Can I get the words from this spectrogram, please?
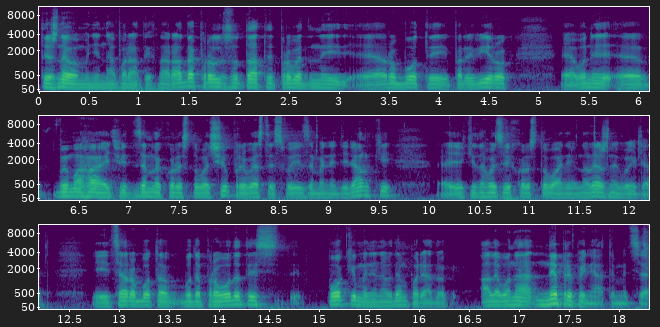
тижнево мені на апаратних нарадах про результати проведеної е, роботи, перевірок. Е, Вони е, вимагають від землекористувачів привести свої земельні ділянки, е, які знаходяться їх користуванні, в належний вигляд. І ця робота буде проводитись, поки ми не наведемо порядок. Але вона не припинятиметься.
